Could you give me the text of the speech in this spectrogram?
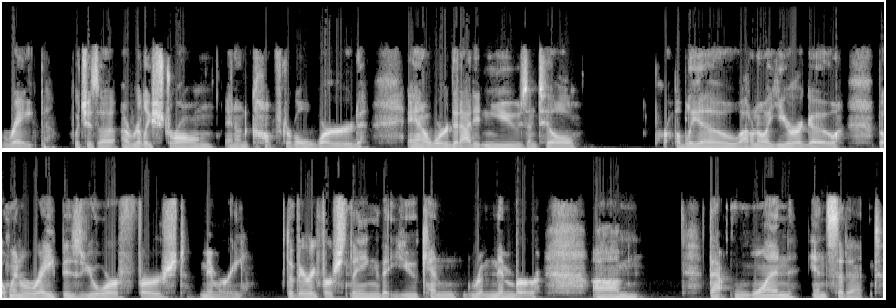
rape, which is a, a really strong and uncomfortable word, and a word that I didn't use until probably, oh, I don't know, a year ago. But when rape is your first memory, the very first thing that you can remember, um, that one incident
